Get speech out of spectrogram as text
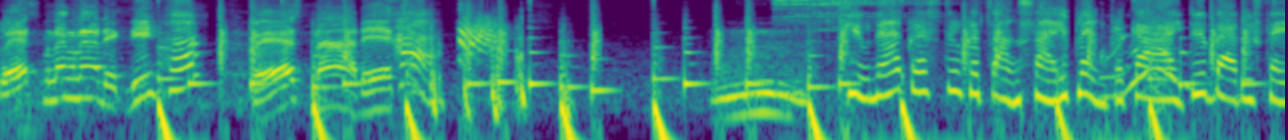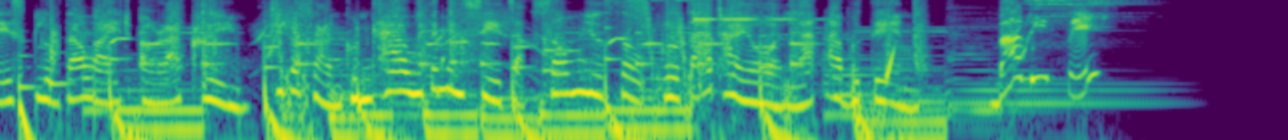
เกรซมานั่งหน้าเด็กดิฮะเกรซหน้าเด็ก ค่ะ ผิวหน้าเกรสดูกระจ่างใสเปล่งประกาย ด้วย Baby Face Gluta White Aura Cream ที่ประสานคุณค่าวิตามินซีจากส้มยูสุกลูตาไทโอนและอาบูติน Baby Face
